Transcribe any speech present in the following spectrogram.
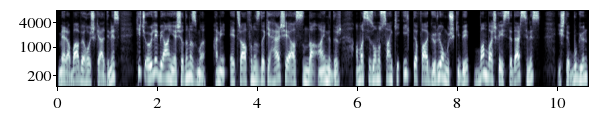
Merhaba ve hoş geldiniz. Hiç öyle bir an yaşadınız mı? Hani etrafınızdaki her şey aslında aynıdır ama siz onu sanki ilk defa görüyormuş gibi bambaşka hissedersiniz. İşte bugün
